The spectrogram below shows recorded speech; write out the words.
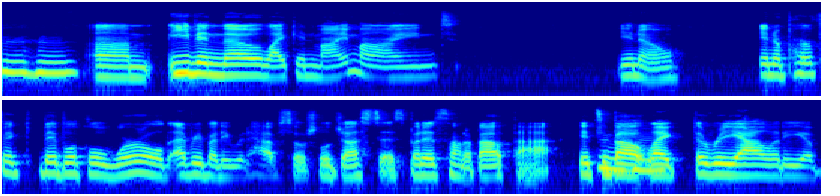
Mm-hmm. Um, even though, like, in my mind, you know, in a perfect biblical world, everybody would have social justice, but it's not about that. It's mm-hmm. about like the reality of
